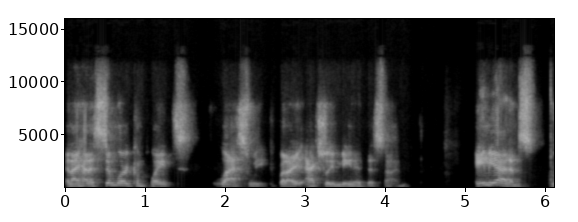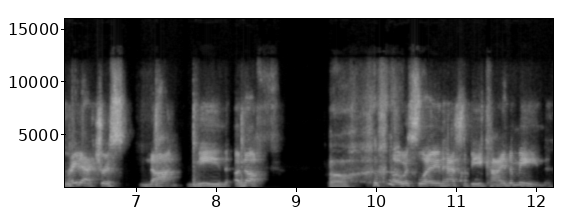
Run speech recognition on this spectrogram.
and I had a similar complaint last week, but I actually mean it this time. Amy Adams, great actress, not mean enough. Oh, Lois Lane has to be kind of mean.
